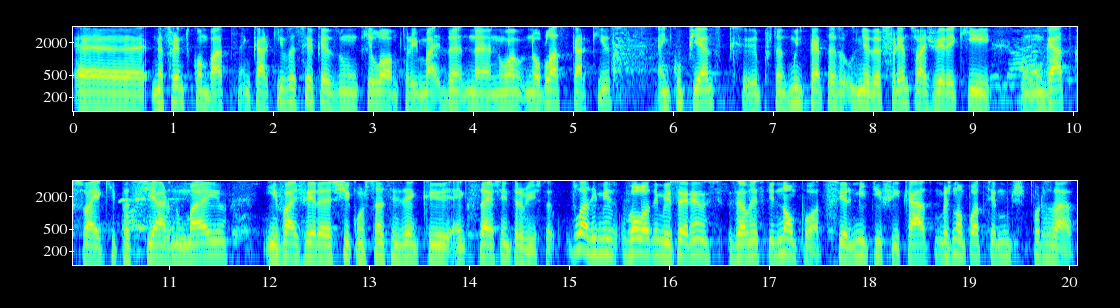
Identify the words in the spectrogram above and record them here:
Uh, na frente de combate, em Kharkiv, a cerca de um quilómetro e meio, de, na, no, no Oblast de Kharkiv, em Kupiansk, portanto, muito perto da linha da frente. Vais ver aqui um gato que se vai aqui passear no meio e vais ver as circunstâncias em que, em que se dá esta entrevista. Vladimir, Volodymyr Zelensky não pode ser mitificado, mas não pode ser muito desprezado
